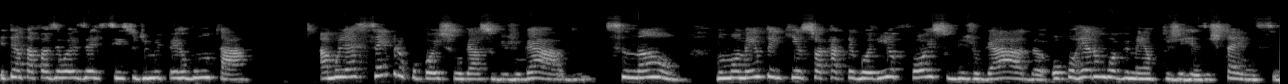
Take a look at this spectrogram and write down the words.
e tentar fazer o exercício de me perguntar a mulher sempre ocupou este lugar subjugado? Se não, no momento em que sua categoria foi subjugada, ocorreram movimentos de resistência?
